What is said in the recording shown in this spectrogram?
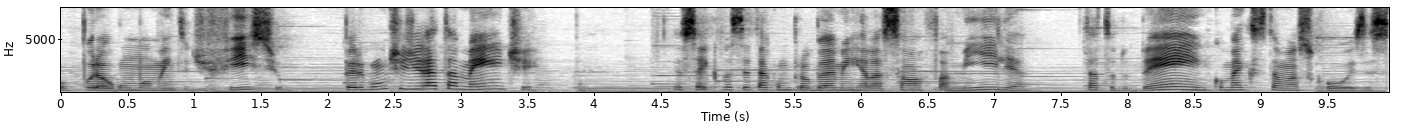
ou por algum momento difícil, pergunte diretamente. Eu sei que você está com um problema em relação à família. Tá tudo bem? Como é que estão as coisas?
